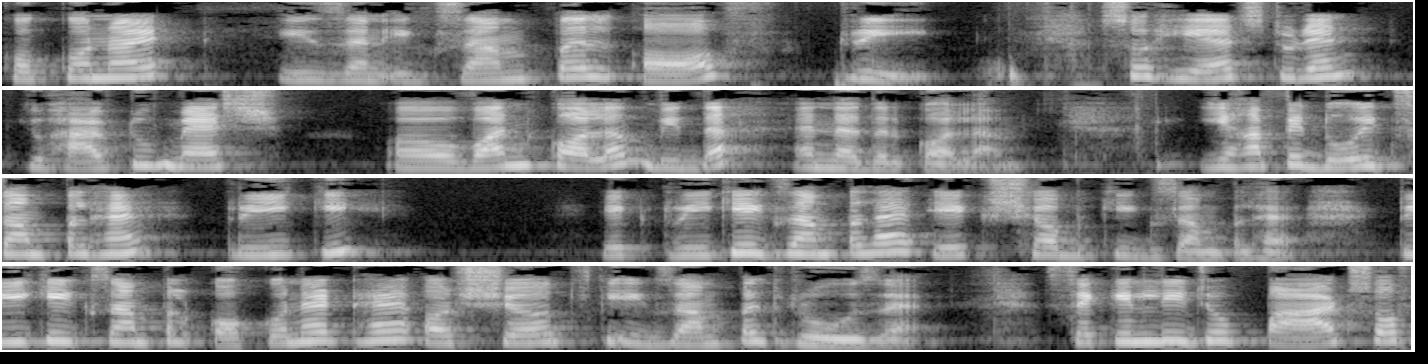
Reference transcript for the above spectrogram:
Coconut is an example of tree. So here student you have to match uh, one column with the another column. यहाँ पे दो एग्ज़ाम्पल हैं ट्री की एक ट्री की एग्ज़ाम्पल है एक शब की एग्ज़ाम्पल है ट्री की एग्ज़ाम्पल कोकोनट है और शब्स की एग्ज़ाम्पल रोज है सेकेंडली जो पार्ट्स ऑफ़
